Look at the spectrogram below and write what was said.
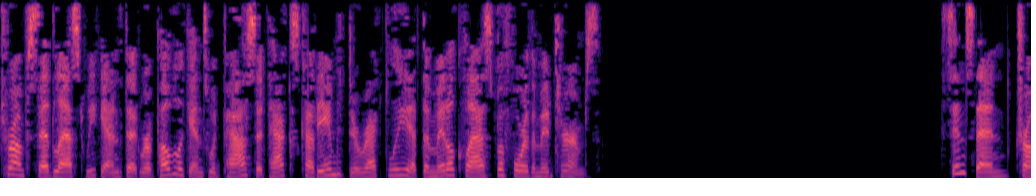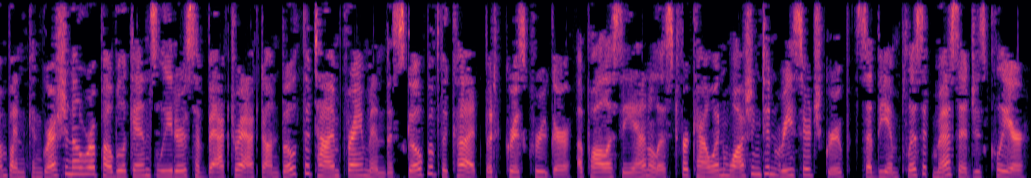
Trump said last weekend that Republicans would pass a tax cut aimed directly at the middle class before the midterms. Since then, Trump and congressional Republicans leaders have backtracked on both the time frame and the scope of the cut, but Chris Krueger, a policy analyst for Cowen Washington Research Group, said the implicit message is clear.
